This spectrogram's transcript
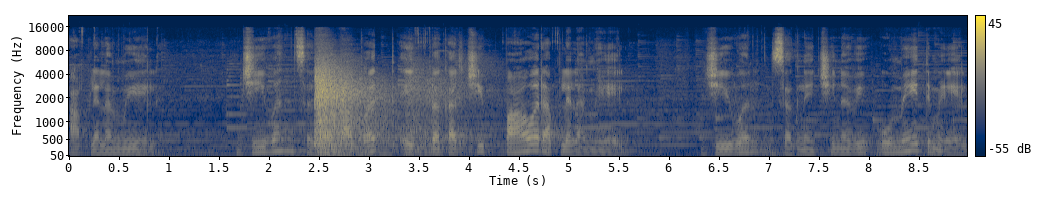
आपल्याला मिळेल. जीवन जगण्याबाबत एक प्रकारची पावर आपल्याला मिळेल. जीवन जगण्याची नवी उमेद मिळेल.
